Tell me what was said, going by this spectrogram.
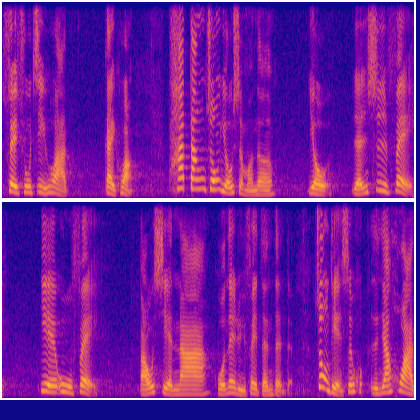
税出计划概况，它当中有什么呢？有人事费、业务费、保险啦、国内旅费等等的。重点是人家画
